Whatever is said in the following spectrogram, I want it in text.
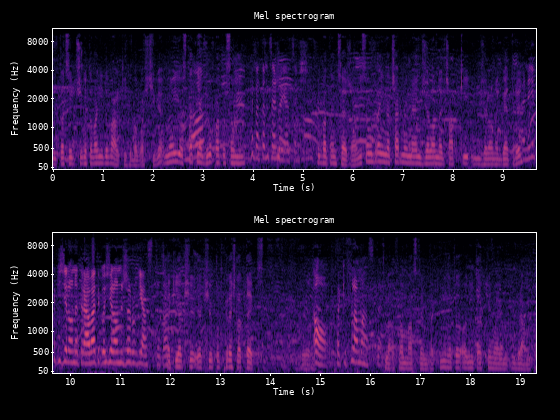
I tacy przygotowani do walki chyba właściwie. No i ostatnia No. grupa to są Chyba tancerze jacyś. chyba tańcerze. Oni są ubrani na czarno i mają zielone czapki i zielone getry. Ale nie takie zielone trawa, tylko zielony żarówiasty. Tak? Taki jak się, jak się podkreśla tekst O, taki flamaster. fla, flamastrem takim, no to oni takie mają ubranka.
